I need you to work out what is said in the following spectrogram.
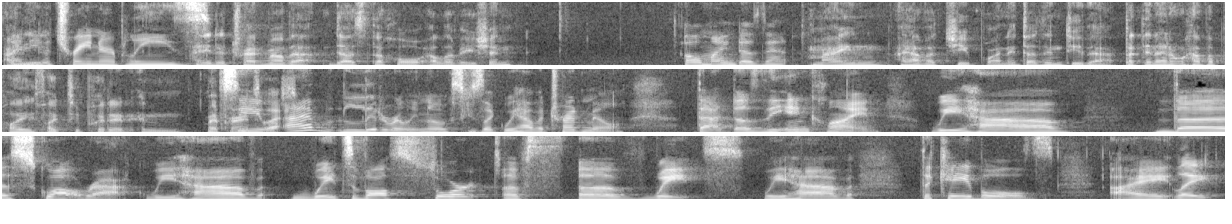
I, need a trainer, please. I need a treadmill that does the whole elevation. Oh, mine does that. Mine, I have a cheap one. It doesn't do that. But then I don't have a place like to put it in my parents' See, house. I have literally no excuse. Like we have a treadmill that does the incline. We have the squat rack. We have weights of all sorts of of weights. We have the cables. I like.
